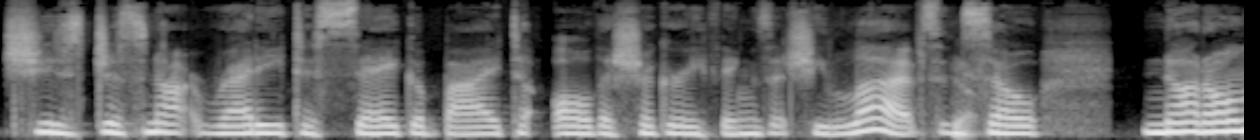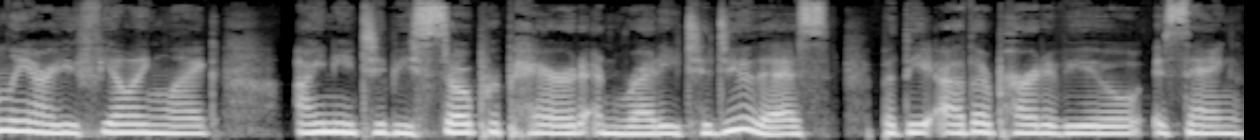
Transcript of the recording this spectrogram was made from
she's just not ready to say goodbye to all the sugary things that she loves. And Yeah. so not only are you feeling like I need to be so prepared and ready to do this, but the other part of you is saying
